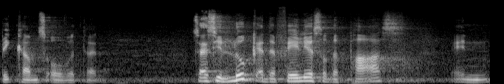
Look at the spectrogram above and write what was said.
becomes overturned. So, as you look at the failures of the past, and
